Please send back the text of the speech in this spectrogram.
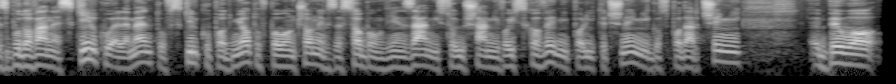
zbudowane z kilku elementów, z kilku podmiotów połączonych ze sobą więzami, sojuszami wojskowymi, politycznymi, gospodarczymi, było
